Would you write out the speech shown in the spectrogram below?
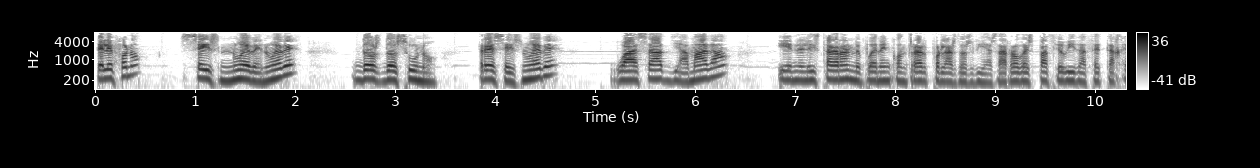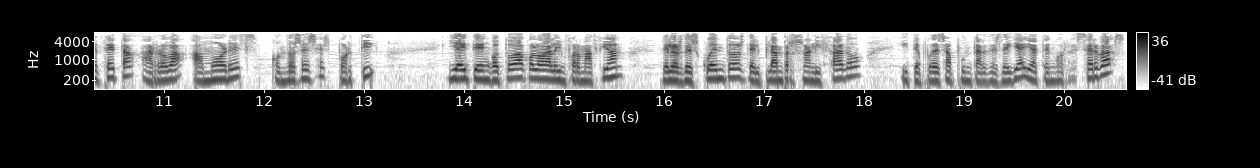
teléfono 699-221-369, WhatsApp, llamada y en el Instagram me pueden encontrar por las dos vías, arroba espacio vida ZGZ, arroba amores con dos S por ti. Y ahí tengo toda colgada la información de los descuentos, del plan personalizado y te puedes apuntar desde ya, ya tengo reservas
